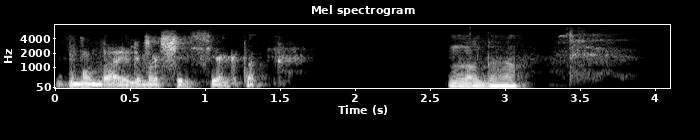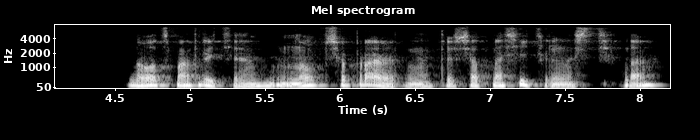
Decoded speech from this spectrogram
Ну да, или вообще секта. Ну да. Ну вот смотрите, ну все правильно, то есть относительность, да?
